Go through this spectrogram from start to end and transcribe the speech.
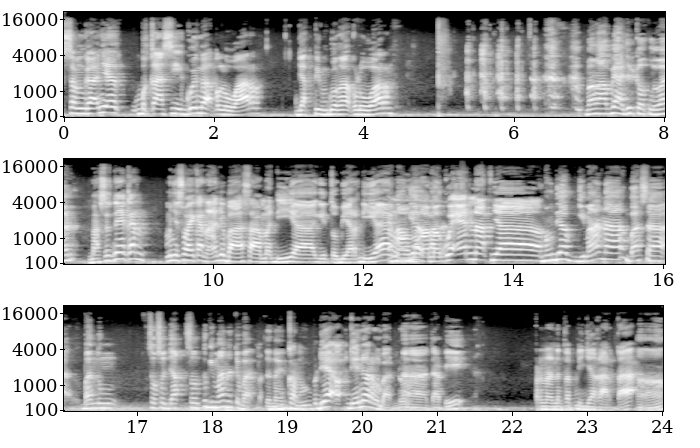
Seenggaknya Bekasi gue nggak keluar. Jaktim gue nggak keluar. Bang apa aja kalau keluar? Maksudnya kan menyesuaikan aja bahasa sama dia gitu biar dia Emang ngomong dia sama gue enak ya. Emang dia gimana bahasa Bandung sosok Jaksel tuh gimana coba contohin? Bukan dia dia ini orang Bandung. Nah, tapi Pernah netap di Jakarta. Heeh.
